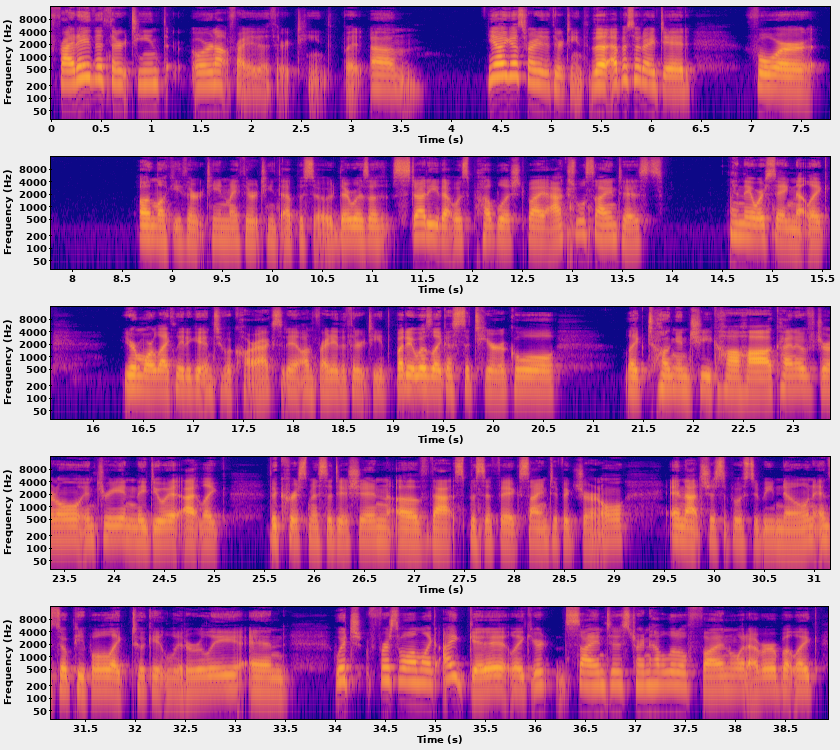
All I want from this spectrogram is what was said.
Friday the 13th, or not Friday the 13th, but um, yeah, I guess Friday the 13th. The episode I did for Unlucky 13, my 13th episode, there was a study that was published by actual scientists, and they were saying that, like, you're more likely to get into a car accident on Friday the 13th, but it was like a satirical, like tongue in cheek, haha kind of journal entry, and they do it at like the Christmas edition of that specific scientific journal and that's just supposed to be known. And so people like took it literally and which first of all I'm like I get it. Like you're scientists trying to have a little fun whatever, but like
